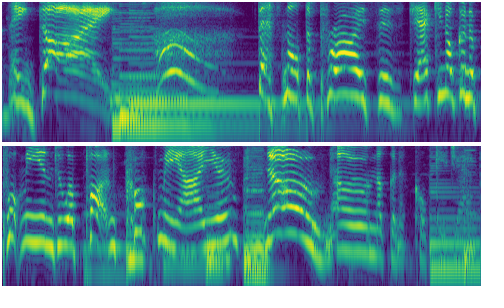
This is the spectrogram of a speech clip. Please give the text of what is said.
they die. That's not the prize, says Jack. You're not going to put me into a pot and cook me, are you? No, no, I'm not going to cook you, Jack.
